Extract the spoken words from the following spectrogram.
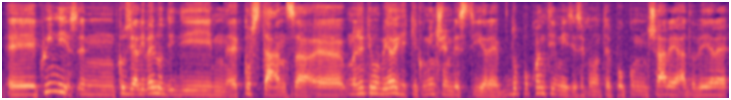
Eh, quindi ehm, così a livello di, di eh, costanza, eh, un agente immobiliare che, che, comincia a investire, dopo quanti mesi secondo te può cominciare ad avere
